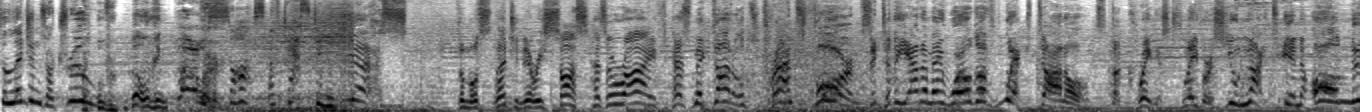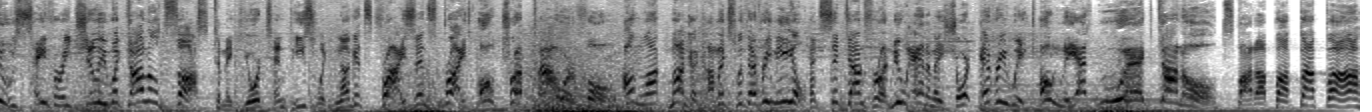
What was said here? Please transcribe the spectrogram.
The legends are true. Overwhelming power! Sauce of destiny. Yes! The most legendary sauce has arrived as McDonald's transforms into the anime world of WickDonald's. The greatest flavors unite in all new savory chili McDonald's sauce to make your 10-piece Wick Nuggets, fries, and Sprite ultra powerful. Unlock manga comics with every meal and sit down for a new anime short every week only at McDonald's. Ba-da-ba-ba-ba,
